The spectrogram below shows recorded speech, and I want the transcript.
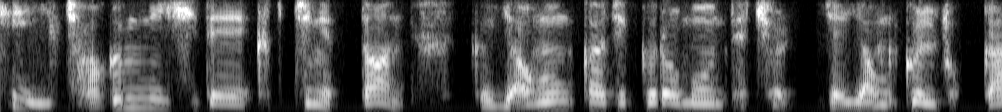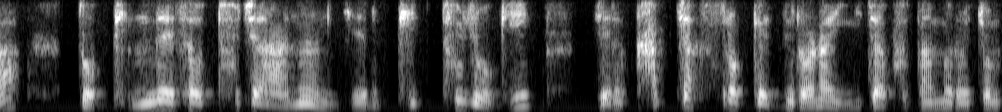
특히 이 저금리 시대에 급증했던 그 영혼까지 끌어모은 대출, 이제 영끌 조가, 또 빚내서 투자하는 이제 빚투족이 이제 갑작스럽게 늘어나 이자 부담으로 좀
